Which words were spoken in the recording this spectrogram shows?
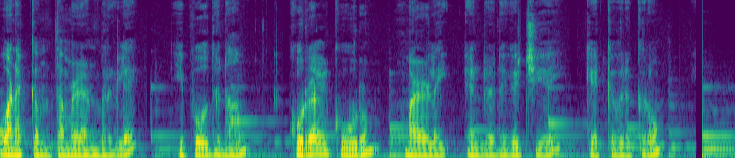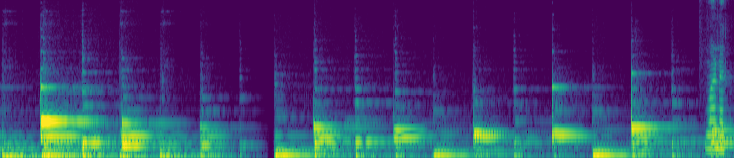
வணக்கம் தமிழ் அன்பர்களே. இப்போது நாம் குரல் கூறும் மழலை என்ற நிகழ்ச்சியை கேட்கவிருக்கிறோம். வணக்கம்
